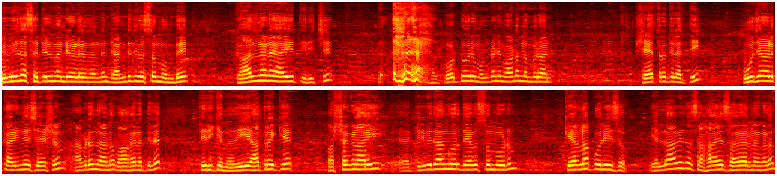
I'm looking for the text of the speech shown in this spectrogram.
വിവിധ സെറ്റിൽമെന്റുകളിൽ നിന്നും രണ്ട് ദിവസം മുമ്പേ കാൽനടയായി തിരിച്ച് കോട്ടൂർ മുണ്ടണി മാടൻ തമ്പുരാൻ ക്ഷേത്രത്തിലെത്തി. പൂജകൾ കഴിഞ്ഞ ശേഷം അവിടെ നിന്നാണ് വാഹനത്തിൽ തിരിക്കുന്നത്. ഈ യാത്രയ്ക്ക് വർഷങ്ങളായി തിരുവിതാംകൂർ ദേവസ്വം ബോർഡും കേരള പോലീസും എല്ലാവിധ സഹായ സഹകരണങ്ങളും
